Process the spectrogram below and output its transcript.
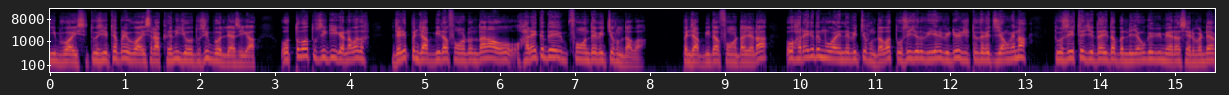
E voice ਤੁਸੀਂ ਇੱਥੇ ਆਪਣੀ ਵੌਇਸ ਰੱਖ ਦੇਣੀ ਜੋ ਤੁਸੀਂ ਬੋਲਿਆ ਸੀਗਾ। ਉਸ ਤੋਂ ਬਾਅਦ ਤੁਸੀਂ ਕੀ ਕਰਨਾ ਵਾ, ਜਿਹੜੀ ਪੰਜਾਬੀ ਦਾ ਫੌਂਟ ਹੁੰਦਾ ਨਾ, ਉਹ ਹਰ ਇੱਕ ਦੇ ਫੋਨ ਦੇ ਵਿੱਚ ਹੁੰਦਾ ਵਾ। ਪੰਜਾਬੀ ਦਾ ਫੌਂਟ ਆ ਜਿਹੜਾ, ਉਹ ਹਰ ਇੱਕ ਦੇ ਮੋਬਾਈਲ ਦੇ ਵਿੱਚ ਹੁੰਦਾ ਵਾ। ਤੁਸੀਂ ਜਦੋਂ VN ਵੀਡੀਓ ਐਡੀਟਰ ਦੇ ਵਿੱਚ ਜਾਓਗੇ ਨਾ, ਤੁਸੀਂ ਇੱਥੇ ਜਿੱਦਾਂ ਜਿੱਦਾਂ ਬੰਨੀ ਜਾਓਗੇ ਵੀ ਮੇਰਾ ਸਿਰ ਵੱਢਿਆ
